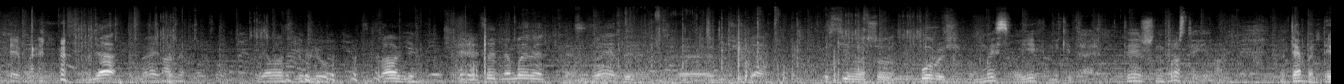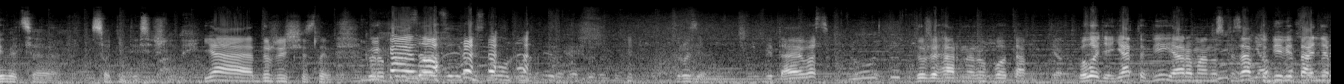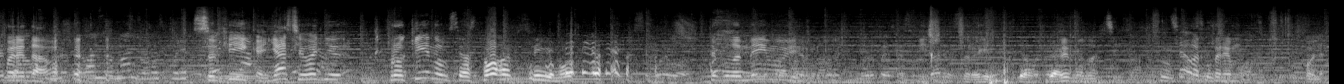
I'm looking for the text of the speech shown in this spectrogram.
теми. Я, знаєте, я вас люблю. Справді. Це для мене, знаєте, е, відчуття постійно, що поруч. Ми своїх не кидаємо. Ти ж не просто герой. На тебе дивиться сотні тисяч людей. Я дуже щасливий. Михайло! Друзі, вітаю вас. Дуже гарна робота. Володя, я тобі, я Роману сказав, тобі вітання передав. Пан Роман зараз поряд. Софійка, я сьогодні прокинувся з того стріму. Ти було неймовірно. Міша, дорогі, ви молодці. Це от перемога. Коля.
